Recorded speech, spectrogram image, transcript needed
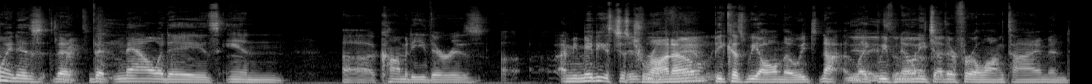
point is that Right. that nowadays in uh, comedy there is. Uh, I mean, maybe it's just There's Toronto because we all know each not Yeah, like we've known lot, each yeah. other for a long time and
